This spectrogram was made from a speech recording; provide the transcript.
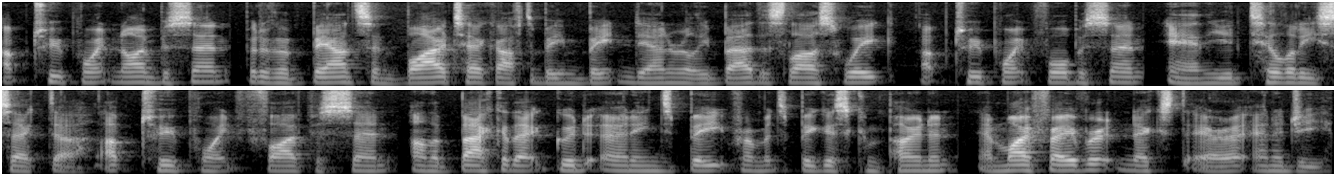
up 2.9%. Bit of a bounce in biotech after being beaten down really bad this last week, up 2.4%. And the utility sector, up 2.5% on the back of that good earnings beat from its biggest component. And my favorite, NextEra Energy.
